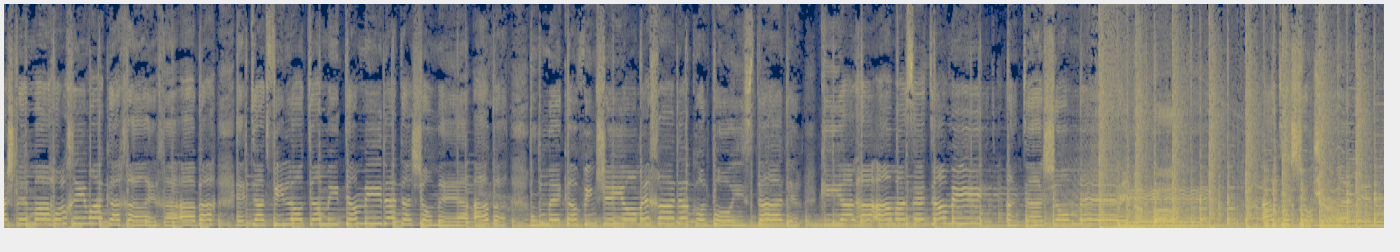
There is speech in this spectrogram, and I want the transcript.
באמונה שלמה הולכים רק אחריך אבא. את התפילות תמיד תמיד אתה שומע אבא. ומקווים שיום אחד הכל פה יסתדר כי על העם הזה תמיד אתה שומר בר. אתה שומר עלינו.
